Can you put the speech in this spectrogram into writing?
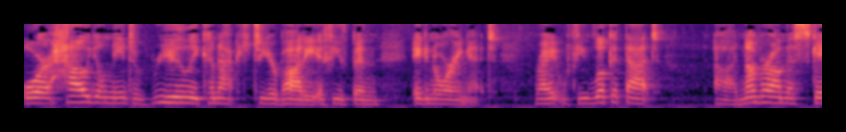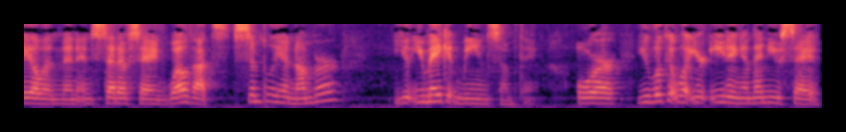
or how you'll need to really connect to your body if you've been ignoring it, right? If you look at that uh, number on the scale and then instead of saying, well, that's simply a number, you, you make it mean something. Or you look at what you're eating and then you say,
